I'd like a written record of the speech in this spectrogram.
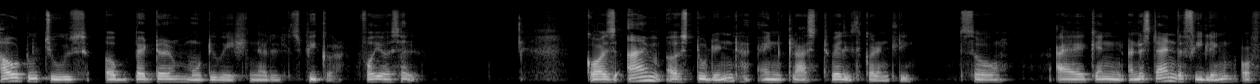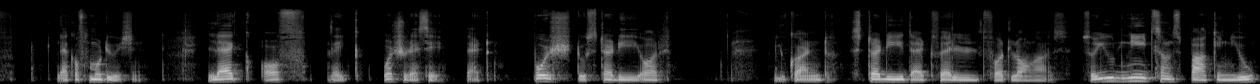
how to choose a better motivational speaker for yourself. Because I'm a student in class 12th currently. So, I can understand the feeling of lack of motivation lack of like what should i say? That push to study or you can't study that well for long hours. So you need some spark in you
